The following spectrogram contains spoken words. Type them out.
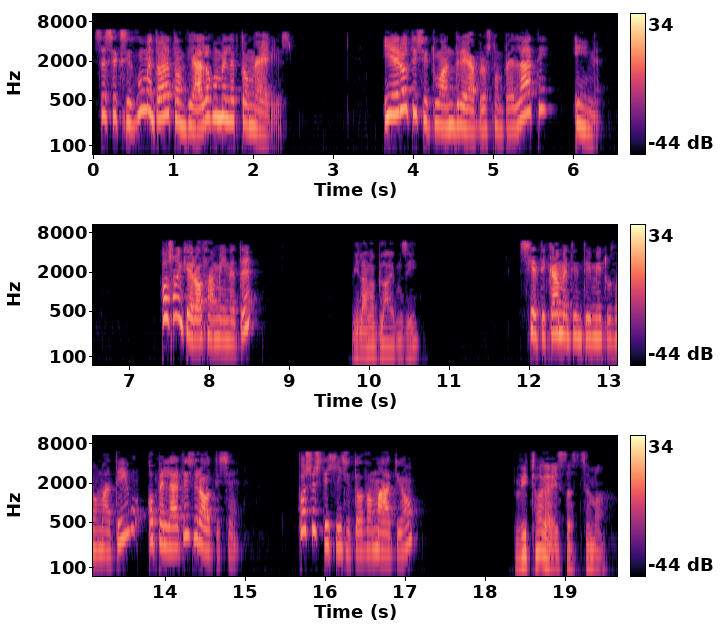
Σας εξηγούμε τώρα τον διάλογο με λεπτομέρειες. Η ερώτηση του Ανδρέα προς τον πελάτη είναι «Πόσον καιρό θα μείνετε» Wie lange bleiben Sie? Σχετικά με την τιμή του δωματίου, ο πελάτης ρώτησε «Πόσο στοιχίζει το δωμάτιο» Wie teuer ist das Zimmer?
